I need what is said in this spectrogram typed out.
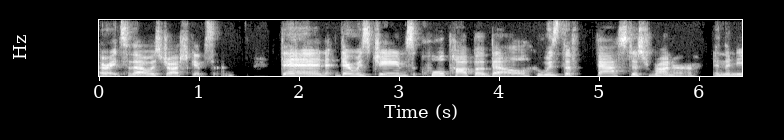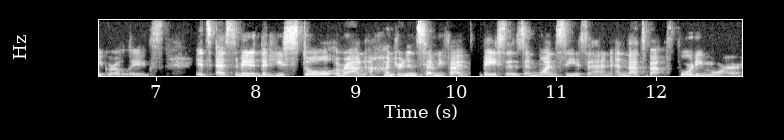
All right, so that was Josh Gibson. Then there was James Cool Papa Bell, who was the fastest runner in the Negro Leagues. It's estimated that he stole around 175 bases in one season, and that's about 40 more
